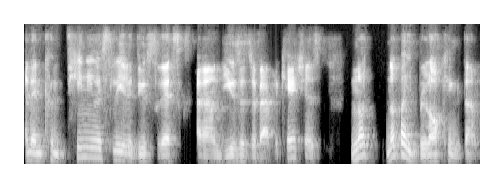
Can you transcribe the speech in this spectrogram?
and then continuously reduce risks around usage of applications, not, not by blocking them.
